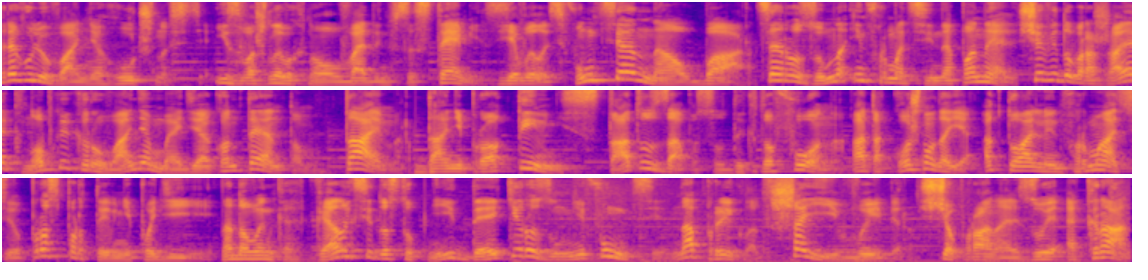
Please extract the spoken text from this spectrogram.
регулювання гучності. Із важливих нововведень в системі з'явилась функція Now Bar. Це розумна інформаційна панель, що відображає кнопки керування медіаконтентом, таймер, дані про активність, статус запису диктофона, а також надає актуальну інформацію про спортивні події. На новинках Galaxy доступні деякі розумні функції, наприклад, шаї вибір, що проаналізує екран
